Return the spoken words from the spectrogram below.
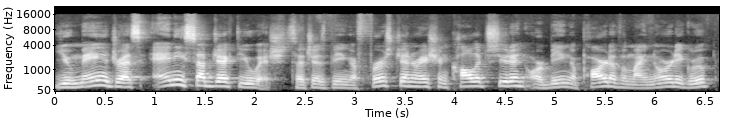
You may address any subject you wish, such as being a first generation college student or being a part of a minority group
